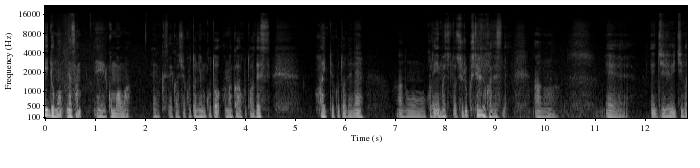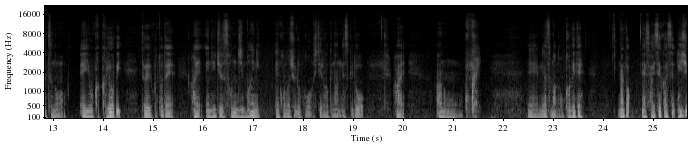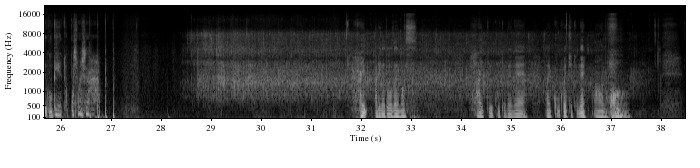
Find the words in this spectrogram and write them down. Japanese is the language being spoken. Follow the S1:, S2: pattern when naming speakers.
S1: はいどうも皆さん、えー、こんばんは、えー、癖歌手ことにむこと天川ことです。はいということでねあのー、これ今ちょっと収録してるのがですねあのえー、11月の8日火曜日ということではい23時前にこの収録をしてるわけなんですけどはいあの今回、え皆様のおかげでなんと、ね、再生回数 25K 突破しましたはい、ありがとうございます。はい、ということでね、はい、今回ちょっとね、あの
